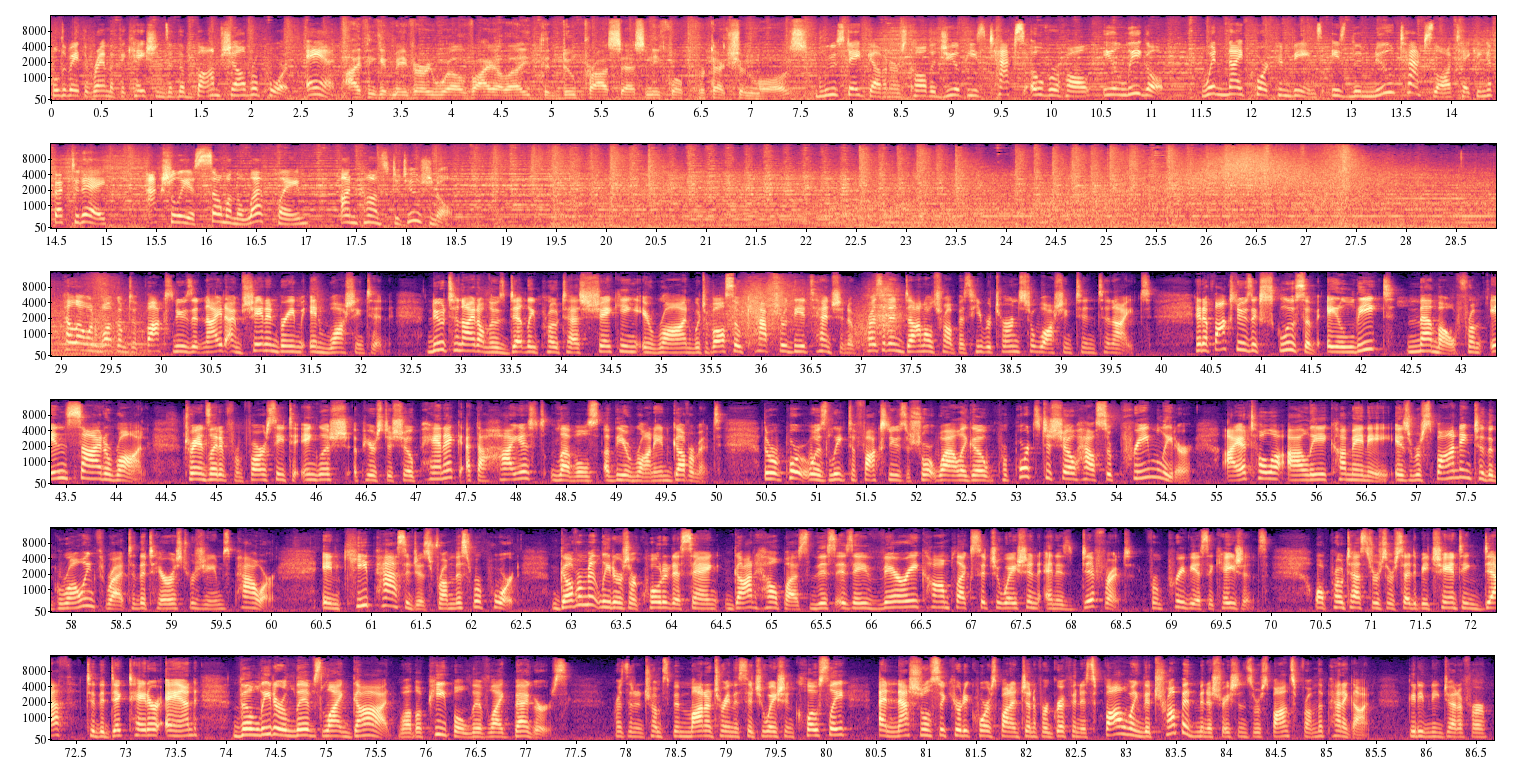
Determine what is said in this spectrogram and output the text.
We'll debate the ramifications of the bombshell report and I think it may very well violate the due process and equal protection laws. blue state governors call the GOP's tax overhaul illegal. When night court convenes, is the new tax law taking effect today actually, as some on the left claim, unconstitutional? Hello and welcome to Fox News at Night. I'm Shannon Bream in Washington. New tonight on those deadly protests shaking Iran, which have also captured the attention of President Donald Trump as he returns to Washington tonight. In a Fox News exclusive, a leaked memo from inside Iran, translated from Farsi to English, appears to show panic at the highest levels of the Iranian government. The report was leaked to Fox News a short while ago, purports to show how Supreme Leader Ayatollah Ali Khamenei is responding to the growing threat to the terrorist regime's power. In key passages from this report, government leaders are quoted as saying, God help us, this is a very complex situation and is different from previous occasions. While protesters are said to be chanting death to the dictator and the leader lives like God while the people live like beggars. President Trump's been monitoring the situation closely, and national security correspondent Jennifer Griffin is following the Trump administration's response from the Pentagon. Good evening, Jennifer.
